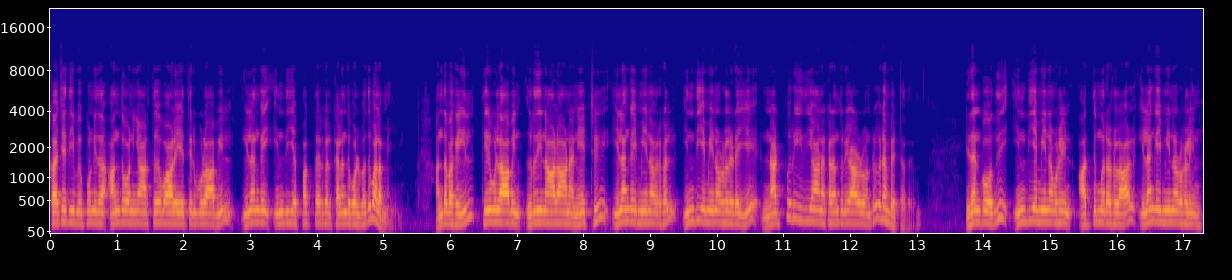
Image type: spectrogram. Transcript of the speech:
கச்சதீவு புனித அந்தோனியார் தேவாலய திருவிழாவில் இலங்கை இந்திய பக்தர்கள் கலந்து கொள்வது வழமை. அந்த வகையில் திருவிழாவின் இறுதி நாளான நேற்று இலங்கை மீனவர்கள் இந்திய மீனவர்களிடையே நட்பு ரீதியான கலந்துரையாடல் ஒன்று இடம்பெற்றது. இதன்போது இந்திய மீனவர்களின் அத்துமீறல்களால் இலங்கை மீனவர்களின்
